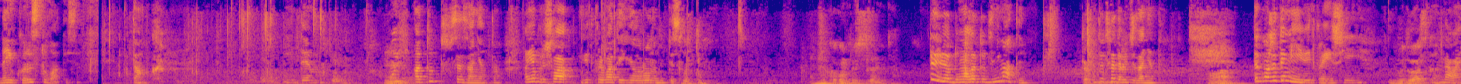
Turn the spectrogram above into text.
нею користуватися. Так. Йдемо. Ой, а тут все зайнято. А я прийшла відкривати гіалуронову кислоту. Ну, в каком смысле занято? Та я думала тут знімати, Так, а тут Федорович зайнято. А, Так може ти мені відкриєш її? будь ласка. Давай.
